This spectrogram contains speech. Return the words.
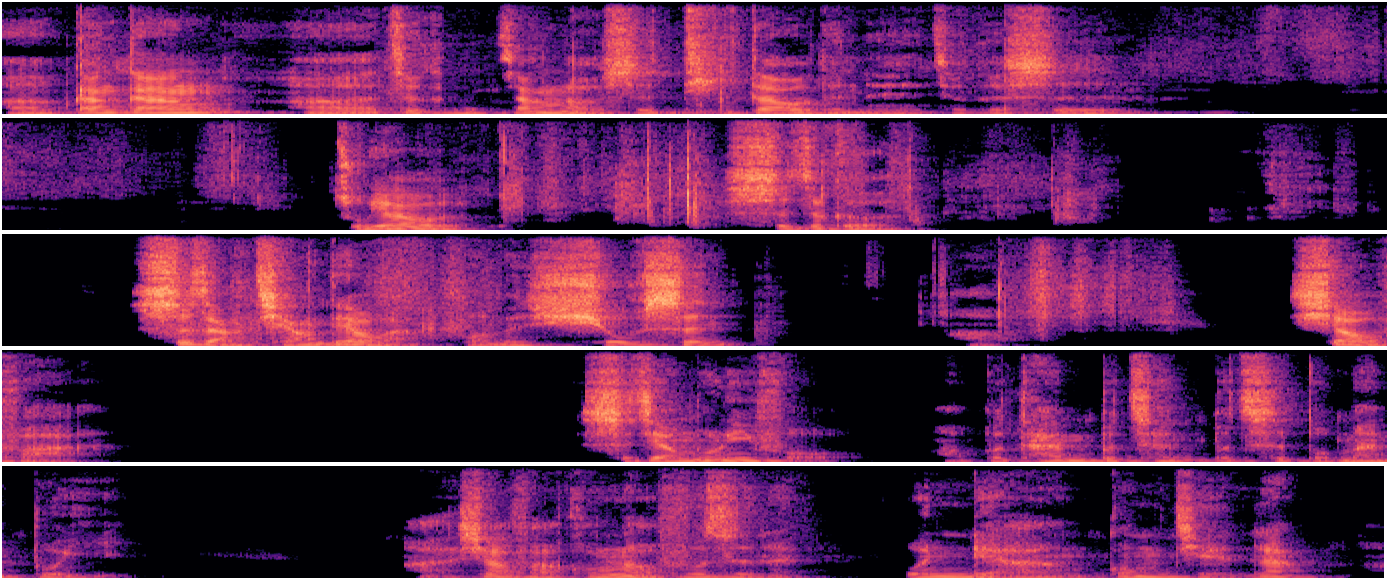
呃，刚刚啊，这个张老师提到的呢，这个是主要是这个师长强调啊，我们修身啊。效法释迦牟尼佛啊，不贪不嗔不痴不慢不疑啊；效法孔老夫子呢，温良恭俭让啊。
